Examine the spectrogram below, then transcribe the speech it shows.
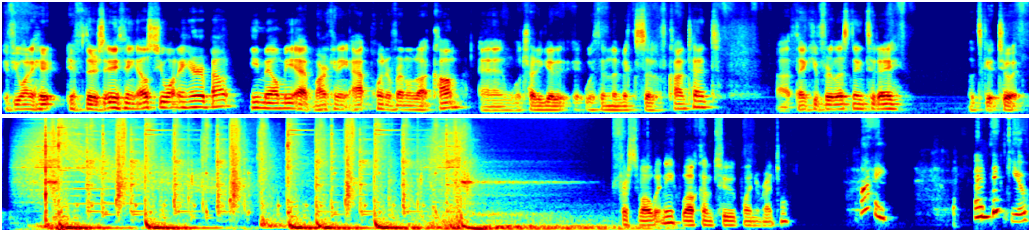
if you want to hear, if there's anything else you want to hear about, email me at marketing at pointofrental.com and we'll try to get it within the mix of content. Uh, thank you for listening today. Let's get to it. First of all, Whitney, welcome to Point of Rental. Hi, and thank you.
